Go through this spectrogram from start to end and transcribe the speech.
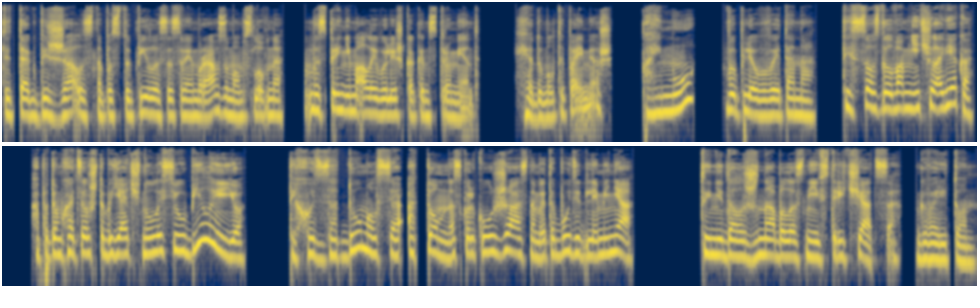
Ты так безжалостно поступила со своим разумом, словно воспринимала его лишь как инструмент. Я думал, ты поймешь. «Пойму?» — выплевывает она. «Ты создал во мне человека, а потом хотел, чтобы я очнулась и убила ее? Ты хоть задумался о том, насколько ужасным это будет для меня?» «Ты не должна была с ней встречаться», — говорит он.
